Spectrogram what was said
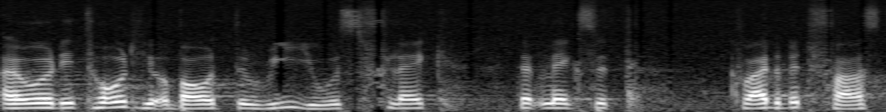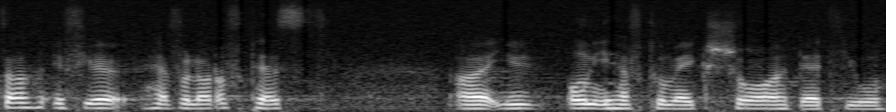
I already told you about the reuse flag that makes it quite a bit faster if you have a lot of tests. Uh, you only have to make sure that you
